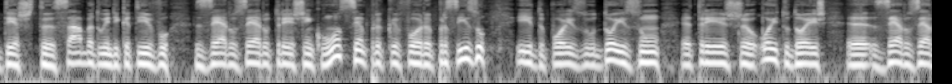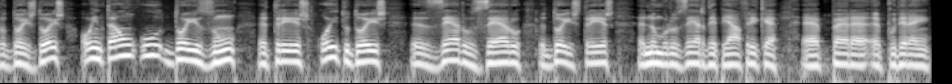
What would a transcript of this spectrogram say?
deste sábado, indicativo 00351, sempre que for preciso, e depois o 21382 0022 ou então o 21382 0023, números RDP África, para poderem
